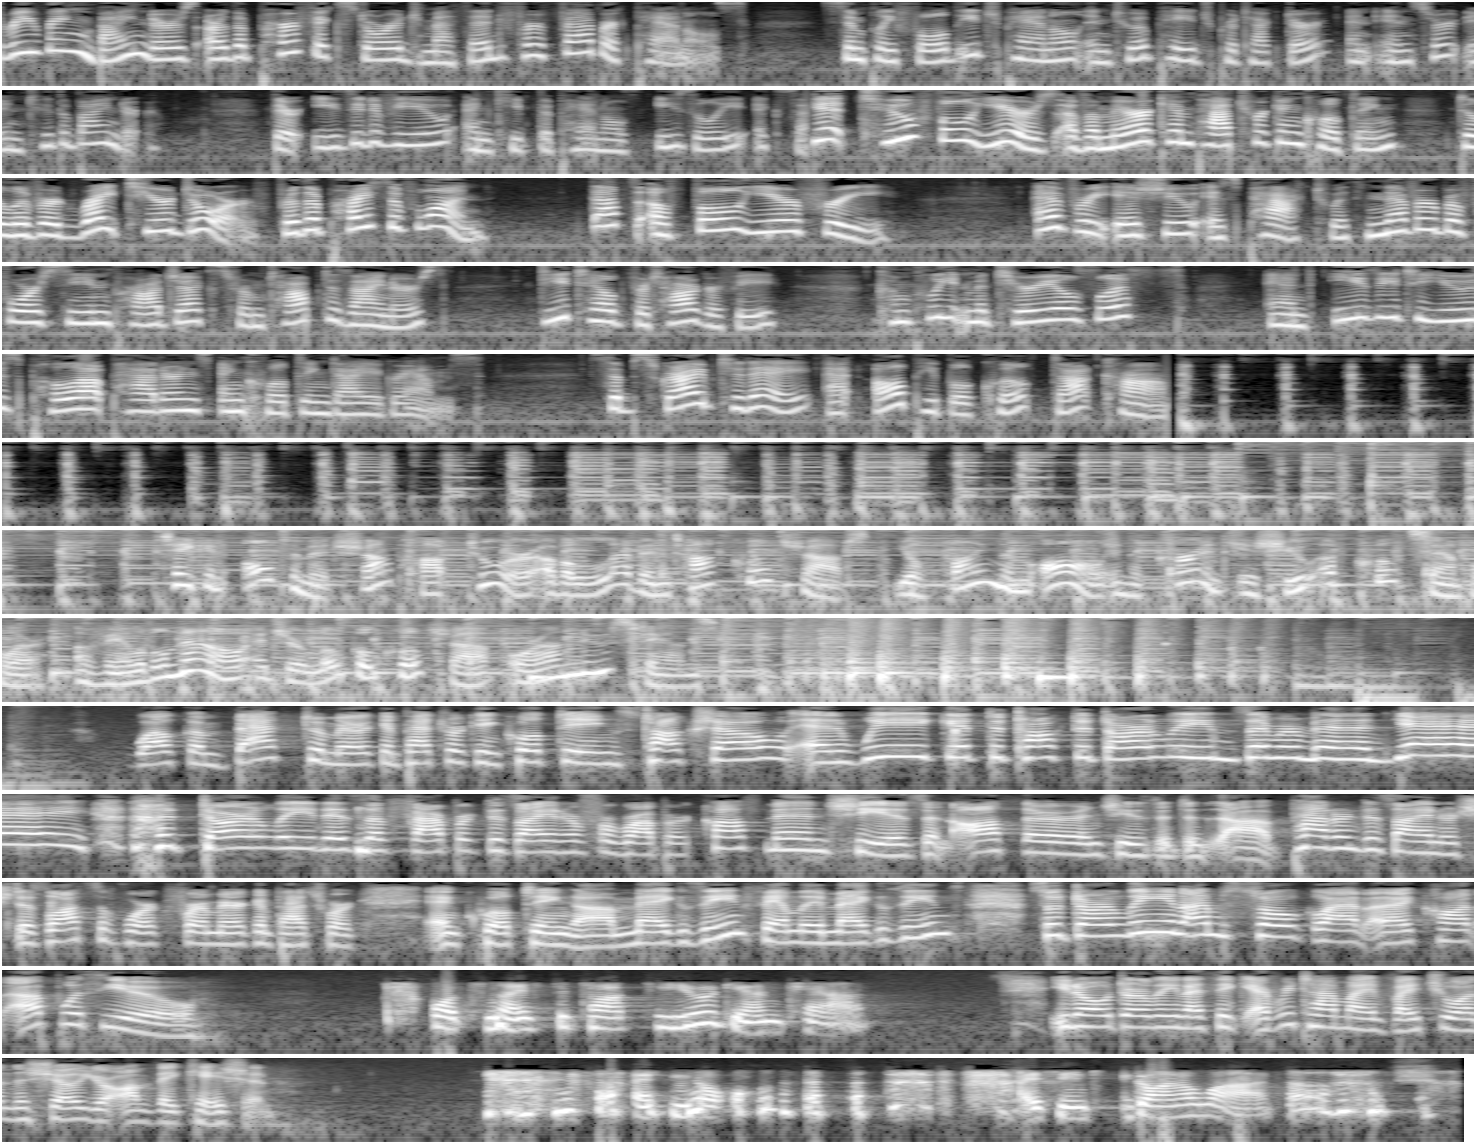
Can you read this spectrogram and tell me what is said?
Three ring binders are the perfect storage method for fabric panels. Simply fold each panel into a page protector and insert into the binder. They're easy to view and keep the panels easily accessible. Get two full years of American patchwork and quilting delivered right to your door for the price of one. That's a full year free. Every issue is packed with never before seen projects from top designers, detailed photography, complete materials lists, and easy to use pull out patterns and quilting diagrams. Subscribe today at allpeoplequilt.com. Take an ultimate shop hop tour of 11 top quilt shops. You'll find them all in the current issue of Quilt Sampler, available now at your local quilt shop or on newsstands. Welcome back to American Patchwork and Quilting's talk show, and we get to talk to Darlene Zimmerman. Yay! Darlene is a fabric designer for Robert Kaufman. She is an author and she's a uh, pattern designer. She does lots of work for American Patchwork and Quilting uh, magazine, family magazines. So, Darlene, I'm so glad I caught up with you. Well, it's nice to talk to you again, Pat. You know, Darlene, I think every time I invite you on the show, you're on vacation. I know. I seem to be gone a lot. Huh?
